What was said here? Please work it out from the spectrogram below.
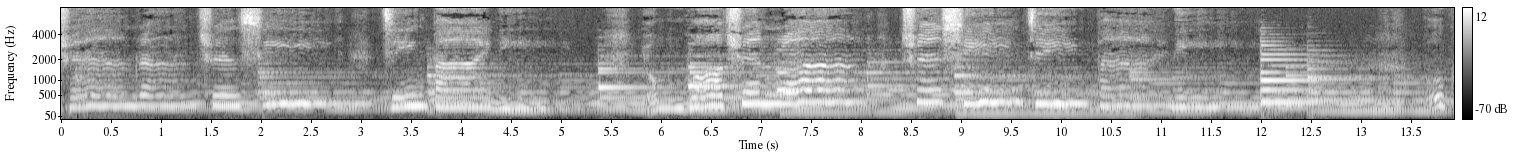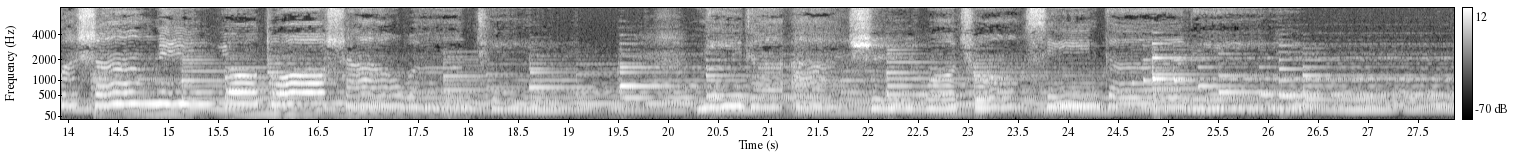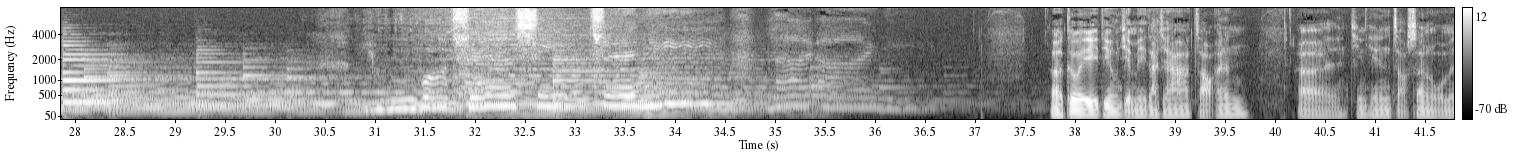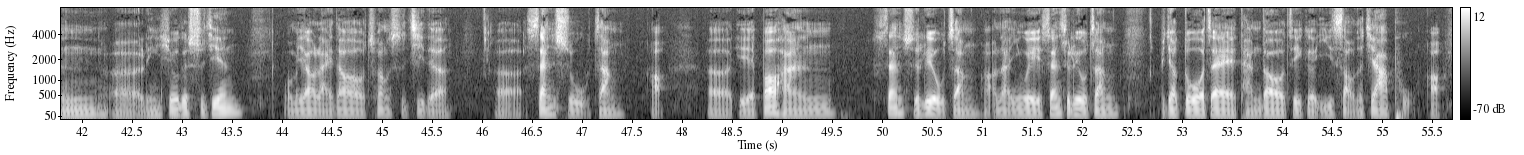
全人全心敬拜你，用我全人全心敬拜你，不管生命呃，各位弟兄姐妹，大家早安。呃，今天早上我们呃灵修的时间，我们要来到创世纪的呃三十五章，好，呃也包含三十六章，好，那因为三十六章比较多，在谈到这个以扫的家谱，好，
